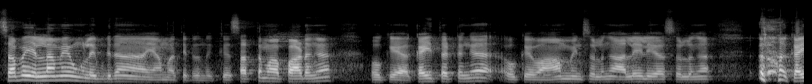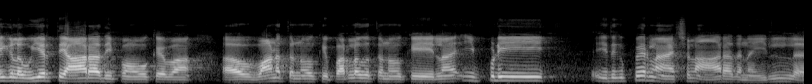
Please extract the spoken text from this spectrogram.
சபை எல்லாமே உங்களை இப்படி தான் ஏமாத்திட்டு இருந்துக்கு. சத்தமாக பாடுங்க ஓகே கை தட்டுங்க ஓகேவா ஆமின்னு சொல்லுங்கள் அலேலியா சொல்லுங்கள் கைகளை உயர்த்தி ஆராதிப்போம் ஓகேவா வானத்தை நோக்கி பரலோகத்தை நோக்கி எல்லாம் இப்படி இதுக்கு பேர்லாம் ஆக்சுவலாக ஆராதனை இல்லை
